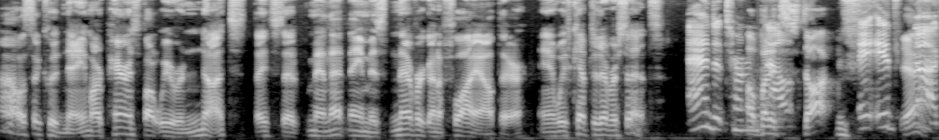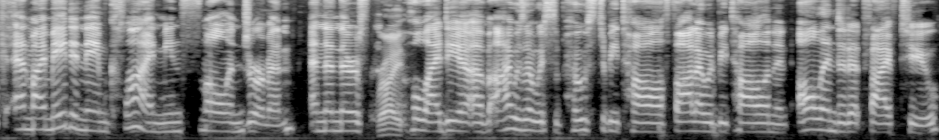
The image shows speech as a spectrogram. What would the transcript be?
oh, it's a good name. Our parents thought we were nuts. They said, man, that name is never going to fly out there. And we've kept it ever since. And it turned out. oh, but out it's stuck. It, it's yeah. stuck. And my maiden name Klein means small in German. And then there's right. the whole idea of I was always supposed to be tall, thought I would be tall, and it all ended at five two.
